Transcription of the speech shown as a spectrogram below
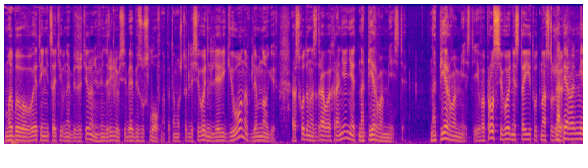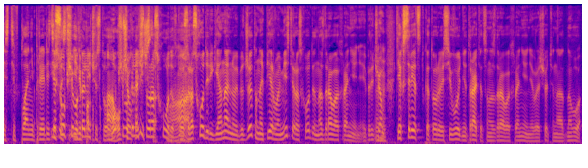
мы бы в это инициативное бюджетирование внедрили у себя безусловно, потому что для сегодня для регионов, для многих, расходы на здравоохранение это на первом месте. На первом месте. И вопрос сегодня стоит вот у нас уже... На первом месте в плане приоритетности? Из общего или количества, А, общего, количества расходов. То есть А. расходы регионального бюджета на первом месте расходы на здравоохранение. И причем Мгм. тех средств, которые сегодня тратятся на здравоохранение в расчете на одного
